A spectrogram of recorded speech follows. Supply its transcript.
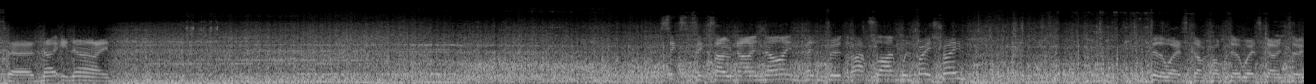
It's uh, 99. Sixty-six oh nine nine, heading through the fast line with the race train. Do the where it's come from, do where it's going to.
